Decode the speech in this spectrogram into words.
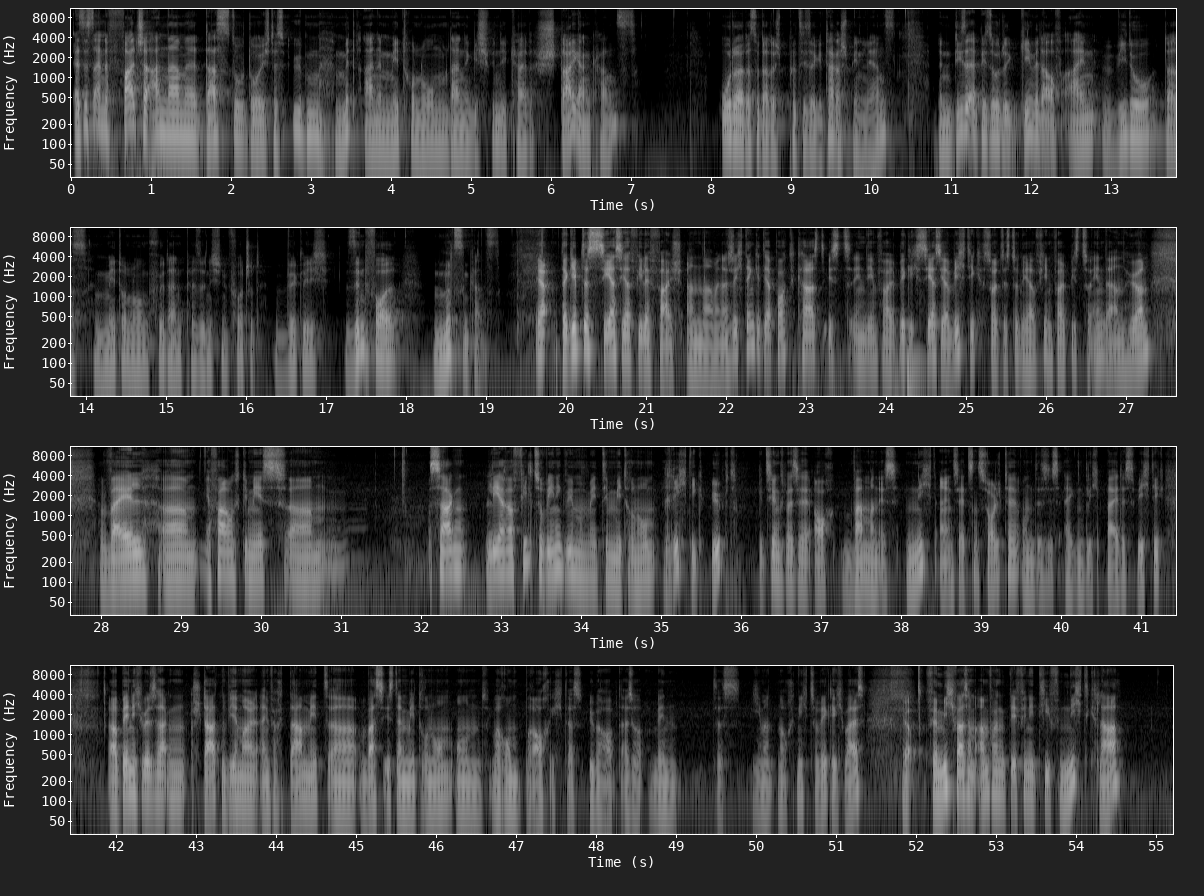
Es ist eine falsche Annahme, dass du durch das Üben mit einem Metronom deine Geschwindigkeit steigern kannst oder dass du dadurch präziser Gitarre spielen lernst. In dieser Episode gehen wir darauf ein, wie du das Metronom für deinen persönlichen Fortschritt wirklich sinnvoll nutzen kannst. Ja, da gibt es sehr, sehr viele Falschannahmen. Also ich denke, der Podcast ist in dem Fall wirklich sehr, sehr wichtig. Solltest du dir auf jeden Fall bis zu Ende anhören, weil ähm, erfahrungsgemäß ähm, sagen Lehrer viel zu wenig, wie man mit dem Metronom richtig übt, beziehungsweise auch, wann man es nicht einsetzen sollte. Und es ist eigentlich beides wichtig. Aber Ben, ich würde sagen, starten wir mal einfach damit, äh, was ist ein Metronom und warum brauche ich das überhaupt? Also wenn das jemand noch nicht so wirklich weiß. Ja. Für mich war es am Anfang definitiv nicht klar.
